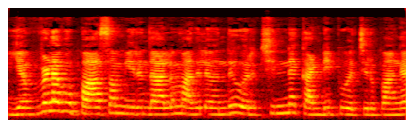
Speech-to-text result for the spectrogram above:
எவ்வளவு பாசம் இருந்தாலும் அதில் வந்து ஒரு சின்ன கண்டிப்பு வச்சுருப்பாங்க.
